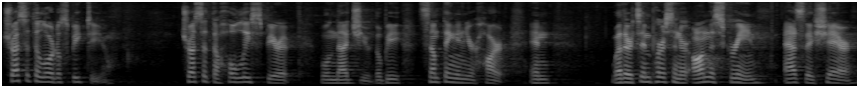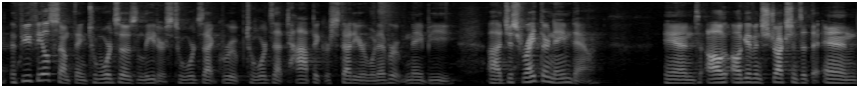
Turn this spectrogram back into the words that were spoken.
trust that the Lord will speak to you. Trust that the Holy Spirit will nudge you. There'll be something in your heart. And whether it's in person or on the screen, as they share, if you feel something towards those leaders, towards that group, towards that topic or study or whatever it may be, uh, just write their name down. And I'll, I'll give instructions at the end,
